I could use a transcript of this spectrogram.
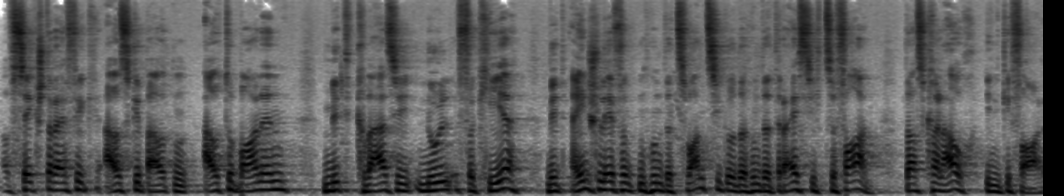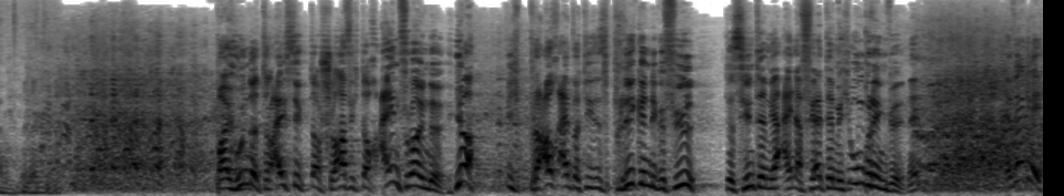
Auf sechsstreifig ausgebauten Autobahnen mit quasi null Verkehr, mit einschläfernden 120 oder 130 zu fahren, das kann auch in Gefahren. Bei 130, da schlafe ich doch ein, Freunde. Ja, ich brauche einfach dieses prickelnde Gefühl, dass hinter mir einer fährt, der mich umbringen will. Ne? Ja, wirklich.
